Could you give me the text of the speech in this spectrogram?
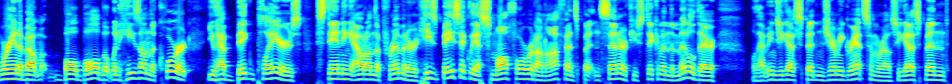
worrying about Bol Bol, but when he's on the court, you have big players standing out on the perimeter. He's basically a small forward on offense, but in center, if you stick him in the middle there, well, that means you got to spend Jerami Grant somewhere else. You got to spend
